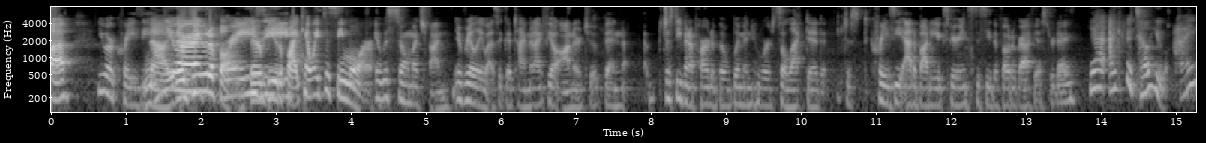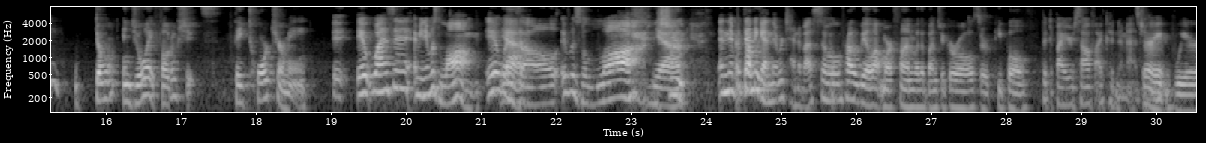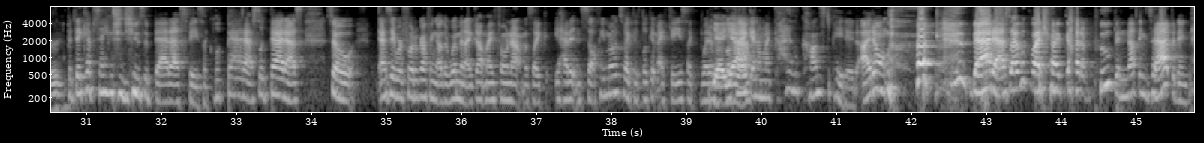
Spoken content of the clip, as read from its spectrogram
You are crazy. No, You they're beautiful. Crazy. They're beautiful. I can't wait to see more. It was so much fun. It really was a good time, and I feel honored to have been just even a part of the women who were selected. Just crazy out of body experience to see the photograph yesterday. Yeah, I gotta tell you, I don't enjoy photo shoots. They torture me. It, it wasn't. I mean, it was long. It was Yeah. a it was a long Yeah. shoot. And but then again, there were ten of us. so It would probably be a lot more fun with a bunch of girls or people. but by yourself, I couldn't imagine. It's very weird. But they kept saying to use a badass face, like look badass, look badass. So as they were photographing other women, I got my phone out and was like, had it in selfie mode, so I could look at my face, like what it Yeah, would look yeah. like. And I'm like, God, I look constipated. I don't look badass. I look like I've got a poop and nothing's happening.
